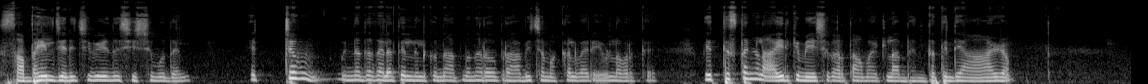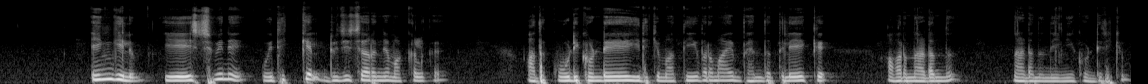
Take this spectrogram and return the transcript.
സഭയിൽ ജനിച്ചു വീഴുന്ന ശിശു മുതൽ ഏറ്റവും ഉന്നത തലത്തിൽ നിൽക്കുന്ന ആത്മനിറവ് പ്രാപിച്ച മക്കൾ വരെയുള്ളവർക്ക് വ്യത്യസ്തങ്ങളായിരിക്കും യേശു കർത്താവുമായിട്ടുള്ള ബന്ധത്തിന്റെ ആഴം. എങ്കിലും യേശുവിനെ ഒരിക്കൽ രുചിച്ചറിഞ്ഞ മക്കൾക്ക് അത് കൂടിക്കൊണ്ടേയിരിക്കും. ആ തീവ്രമായ ബന്ധത്തിലേക്ക് അവർ നടന്ന് നടന്ന് നീങ്ങിക്കൊണ്ടിരിക്കും.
